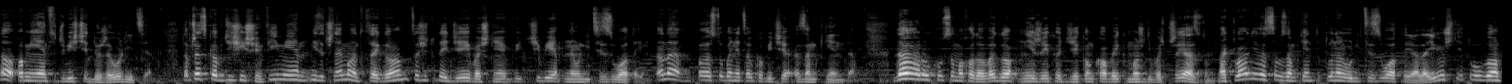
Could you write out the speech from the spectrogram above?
No, pomijając oczywiście duże ulice. To wszystko w dzisiejszym filmie i zaczynamy od tego, co się tutaj dzieje właśnie właściwie na ulicy Złotej. Ona po prostu będzie całkowicie zamknięta. Dla ruchu samochodowego, jeżeli chodzi o jakąkolwiek możliwość przejazdu. Aktualnie został zamknięty tunel ulicy Złotej, ale już niedługo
